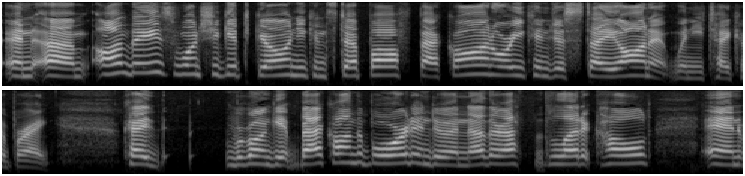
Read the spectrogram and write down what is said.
And um, on these, once you get to going, you can step off back on or you can just stay on it when you take a break. Okay, we're going to get back on the board and do another athletic hold. And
